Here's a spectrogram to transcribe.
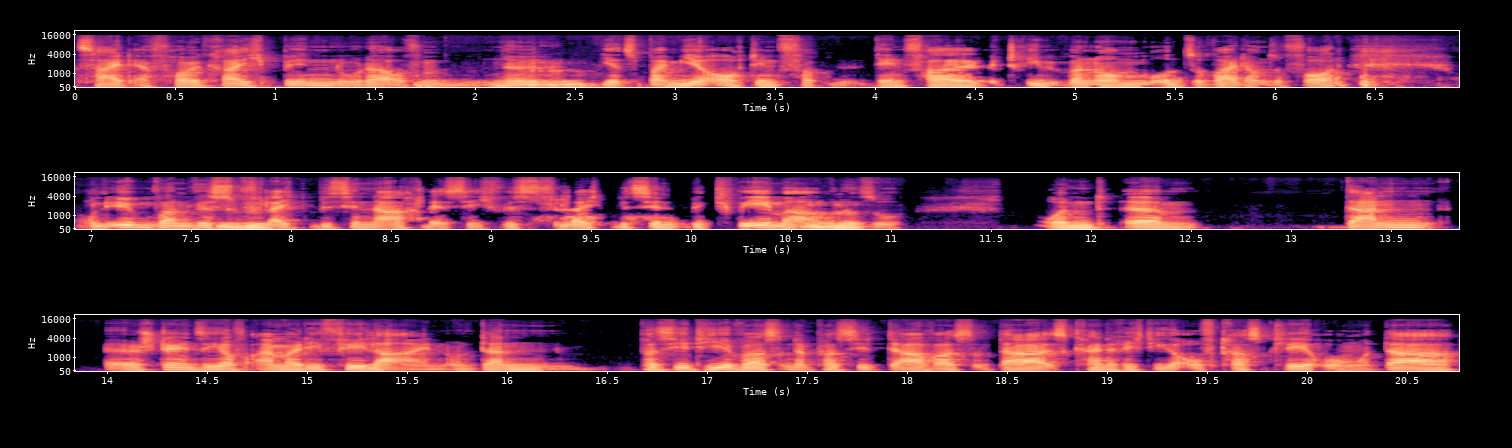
Zeit erfolgreich bin oder auf dem, ne, mhm. jetzt bei mir auch den, den Fall Betrieb übernommen und so weiter und so fort. Und irgendwann wirst mhm. du vielleicht ein bisschen nachlässig, wirst vielleicht ein bisschen bequemer mhm. oder so. Und ähm, dann äh, stellen sich auf einmal die Fehler ein und dann passiert hier was und dann passiert da was und da ist keine richtige Auftragsklärung und da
